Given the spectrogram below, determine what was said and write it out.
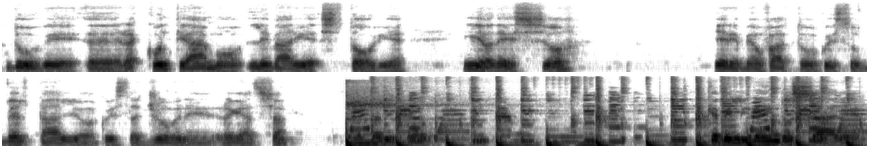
dove eh, raccontiamo le varie storie. Io adesso Ieri abbiamo fatto questo bel taglio a questa giovane ragazza. Guardate un po'. Capelli da indossare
